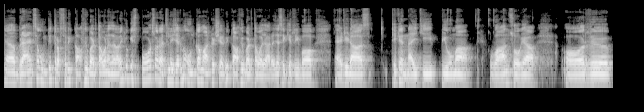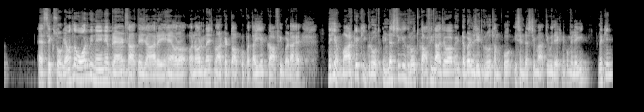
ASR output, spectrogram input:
ब्रांड्स हैं, उनकी तरफ़ से भी काफ़ी बढ़ता हुआ नज़र आ रहा है, क्योंकि स्पोर्ट्स और एथलीजर में उनका मार्केट शेयर भी काफ़ी बढ़ता हुआ जा रहा है, जैसे कि रिबॉक एडिडास ठीक है नाइकी प्यूमा वांस हो गया और एसिक्स हो गया। मतलब और भी नए नए ब्रांड्स आते जा रहे हैं और अनऑर्गेनाइज मार्केट तो आपको पता ही है, काफ़ी बड़ा है। देखिए मार्केट की ग्रोथ इंडस्ट्री की ग्रोथ काफ़ी लाजवाब है। डबल डिजिट ग्रोथ हमको इस इंडस्ट्री में आती हुई देखने को मिलेगी। लेकिन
